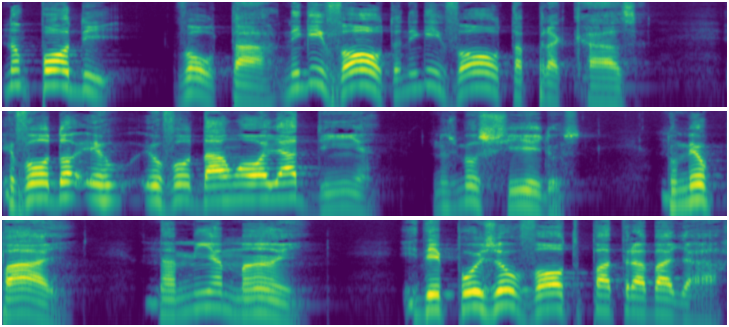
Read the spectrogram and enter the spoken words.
não pode voltar. Ninguém volta, ninguém volta para casa. Eu vou, eu, eu vou dar uma olhadinha nos meus filhos, no meu pai, na minha mãe, e depois eu volto para trabalhar.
